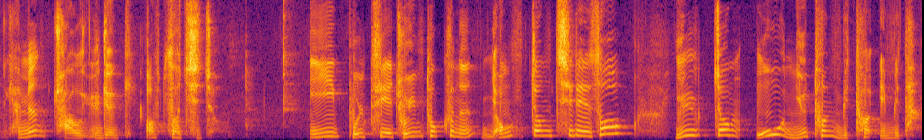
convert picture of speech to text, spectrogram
이렇게 하면 좌우 유격이 없어지죠. 이 볼트의 조임 토크는 0.7에서 1.5 뉴턴 미터입니다.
